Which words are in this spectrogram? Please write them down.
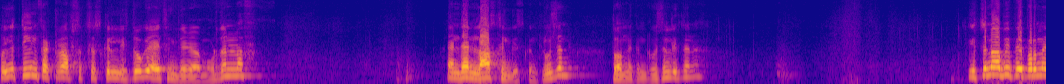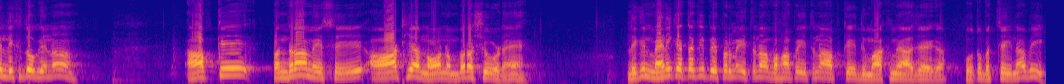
तो ये तीन फैक्टर आप सक्सेस के लिए लिख दोगे I think there are more than enough and then last thing is conclusion तो हमने कंक्लूजन लिख देना। इतना भी पेपर में लिख दोगे ना, आपके पंद्रह में से आठ या नौ नंबर अश्योर्ड हैं। लेकिन मैं नहीं कहता कि पेपर में इतना, वहाँ पे इतना आपके दिमाग में आ जाएगा। वो तो बच्चे ही ना भी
